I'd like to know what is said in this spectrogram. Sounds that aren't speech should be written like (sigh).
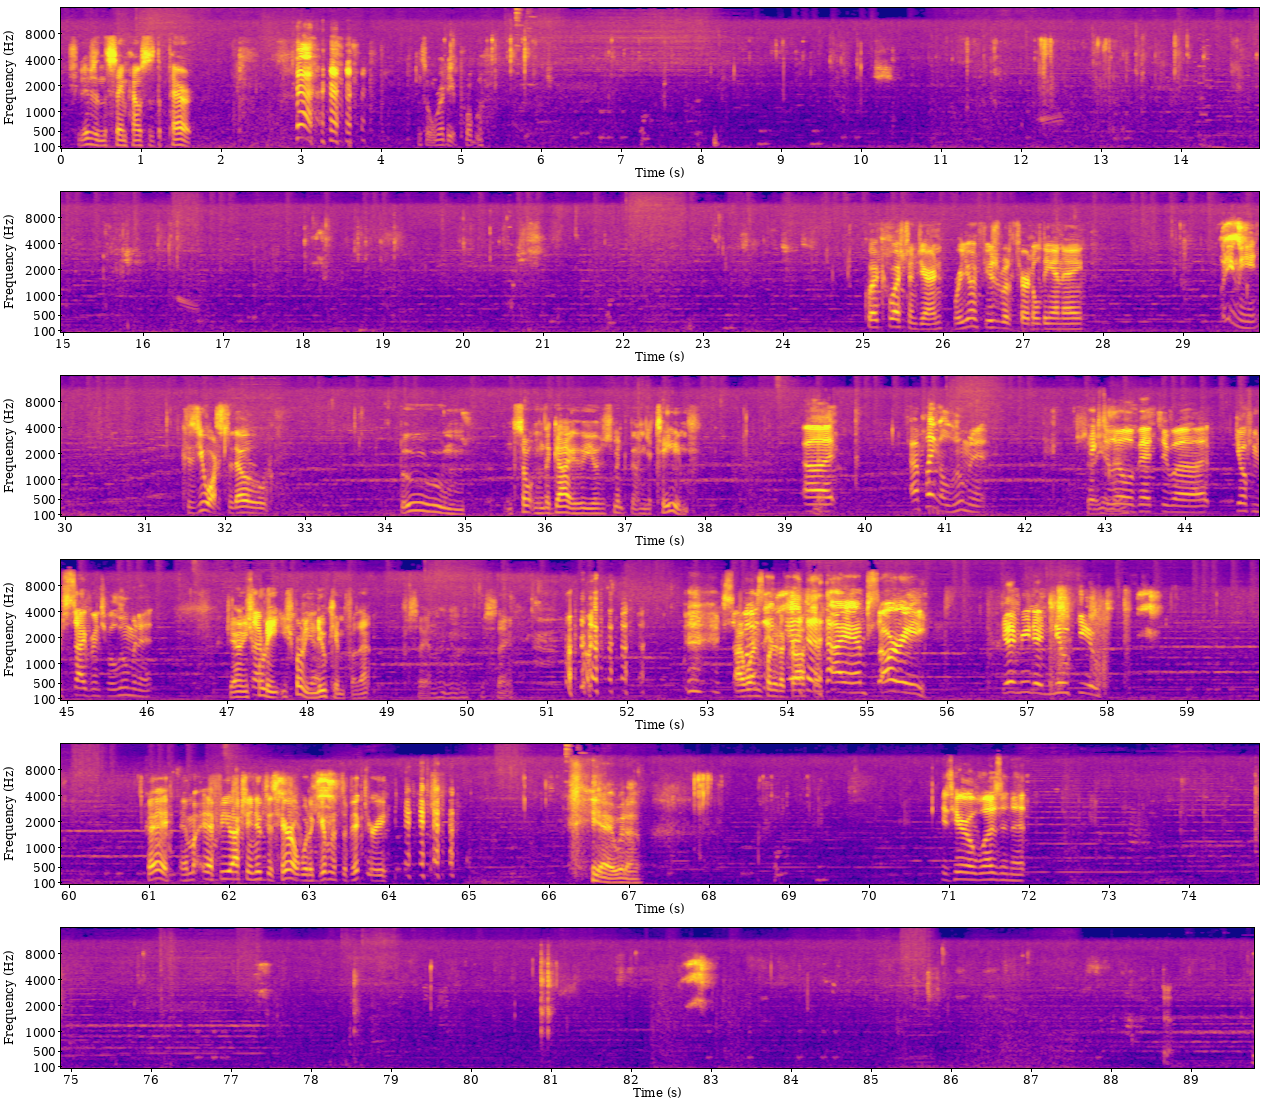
She lives in the same house as the parrot. (laughs) It's already a problem. Question, Jaaron. Were you infused with turtle DNA? what do you mean? Because you are slow. Boom! Insulting the guy who you was meant to be on your team. Uh, I'm playing Illuminate. So, Takes you a know. little bit to uh go from Cyber into Illuminate. Jaaron, you should Cyber- probably you should probably yeah. nuke him for that. For saying you know, just saying. (laughs) (laughs) I wouldn't put it across Yeah, him. (laughs) I am sorry. Get me to nuke you. Hey, if you actually nuked his hero, would have given us the victory. (laughs) yeah, it would have. His hero was in it.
